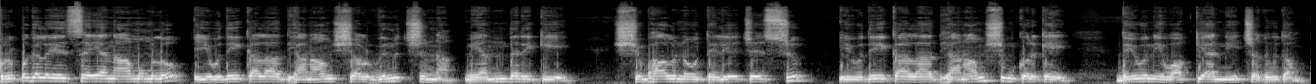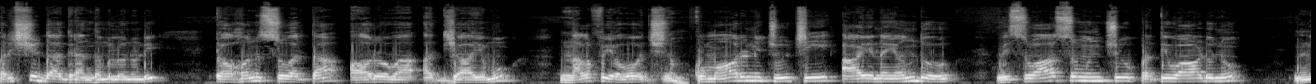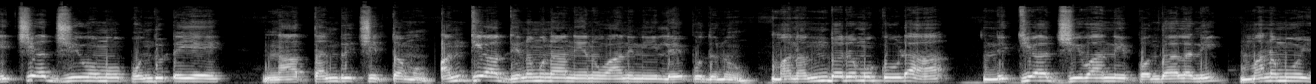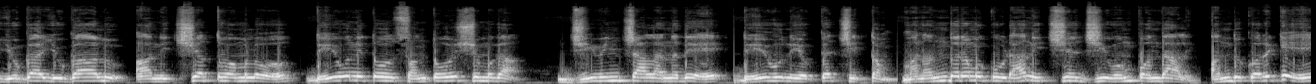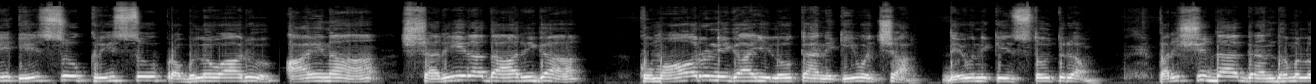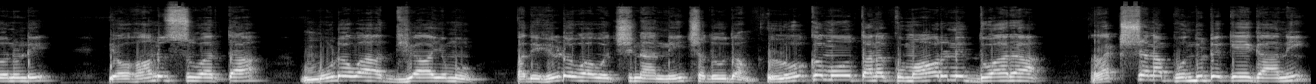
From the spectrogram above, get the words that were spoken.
కృపగల యేసయ్య నామములో ఈ ఉదయకాల ధ్యానాంశాలు వినుచున్న మీ అందరికీ శుభాలను తెలియచేస్తూ ఈ ఉదయకాల ధ్యానాంశం కొరకే దేవుని వాక్యాన్ని చదువుదాం. పరిశుద్ధ గ్రంథములో నుండి యోహను సువార్త ఆరవ అధ్యాయము నలభైవ వచనం. కుమారుని చూచి ఆయన యందు విశ్వాసముంచు ప్రతివాడును నిత్య జీవము పొందుటయే నా తండ్రి చిత్తము. అంత్య దినమున నేను వానిని లేపుదును. మనందరము కూడా నిత్య జీవాన్ని పొందాలని మనము యుగ యుగాలు ఆ నిత్యత్వములో దేవునితో సంతోషముగా జీవించాలన్నదే దేవుని యొక్క చిత్తం. మనందరము కూడా నిత్య జీవం పొందాలి. అందుకొరకే యేసు క్రీస్తు ప్రభుల వారు ఆయన శరీరధారిగా కుమారునిగా ఈ లోకానికి వచ్చారు. దేవునికి స్తోత్రం. పరిశుద్ధ గ్రంథములో నుండి యోహాను సువార్త మూడవ అధ్యాయము పదిహేడవ వచనాన్ని చదువుదాం. లోకము తన కుమారుని ద్వారా రక్షణ పొందుటకే గాని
